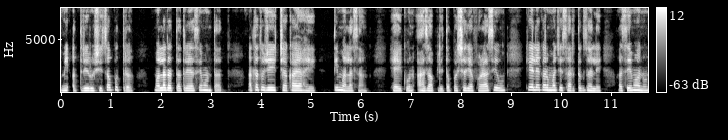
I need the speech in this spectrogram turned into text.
मी अत्री ऋषीचा पुत्र, मला दत्तात्रय असे म्हणतात. आता तुझी इच्छा काय आहे ती मला सांग. हे ऐकून आज आपली तपश्चर्या फळास येऊन केल्या कर्माचे सार्थक झाले असे मानून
